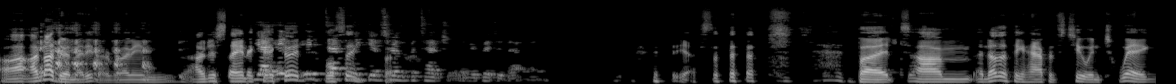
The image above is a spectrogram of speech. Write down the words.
Uh, I'm not doing that either, but I mean, I'm just saying it, yeah, it it, could. it we'll definitely see. gives but- her the potential. Let me put it that way. yes. but um another thing happens too. In Twig,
